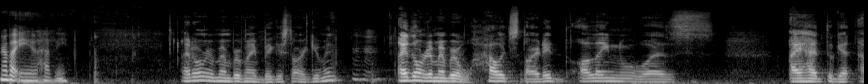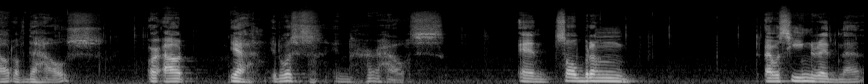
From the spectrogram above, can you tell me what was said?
How about you, Javi? I don't remember my biggest argument. Mm-hmm. I don't remember how it started. All I knew was I had to get out of the house or out. Yeah, it was in her house. And sobrang I was seeing red na.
